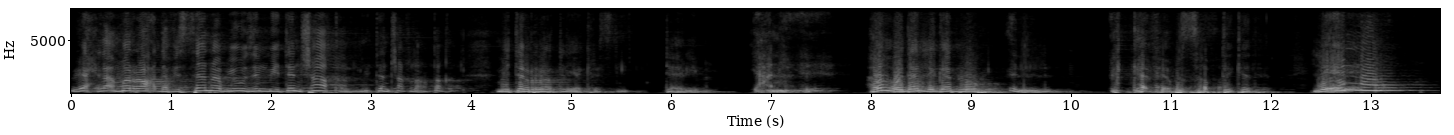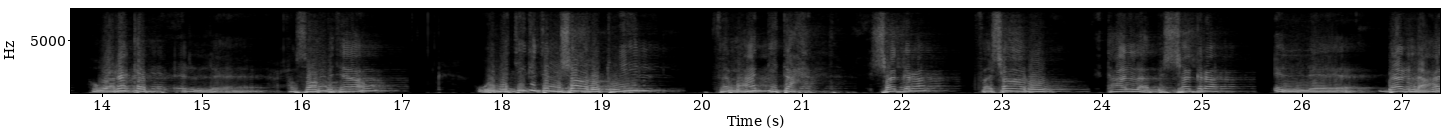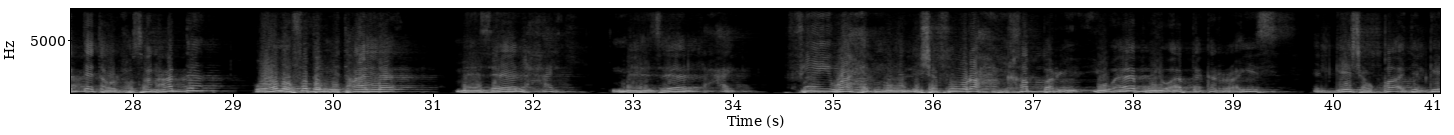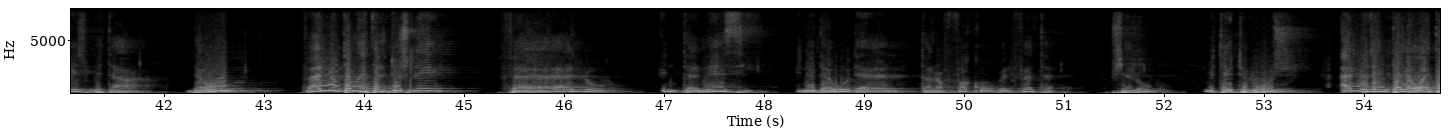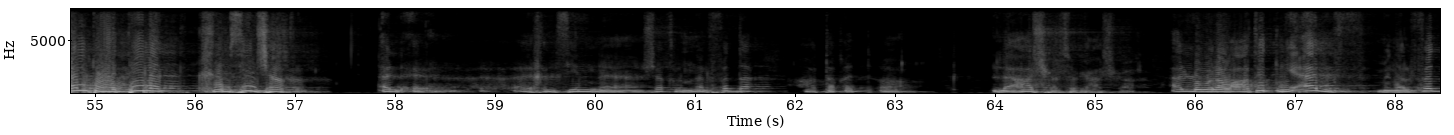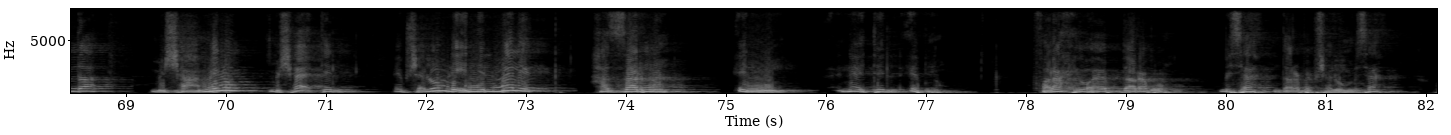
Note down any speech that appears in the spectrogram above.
بيحلق مرة واحدة في السنة بيوزن 200 شاقل 200 شاقل أعتقد. 200 راتل يا كريستين تقريبا. يعني هو ده اللي جاب له الكافية بالظبط كده. لأنه هو ركب الحصان بتاعه ونتيجة إن شعره طويل فمعدي تحت شجرة فشعره اتعلق بالشجرة البغلة عدت أو الحصان عدى وهو فضل متعلق ما زال حي ما زال حي في واحد من اللي شافوه راح يخبر يؤاب ويؤاب ده كان رئيس الجيش أو قائد الجيش بتاع داود فقال له أنت ما قتلتوش ليه؟ فقال له أنت ناسي إن داود قال ترفقوا بالفتى ابشالوم ما تقتلهوش. قال له ده انت لو قتلته هديلك خمسين شاقل قال آه، خمسين شاقل من الفضة أعتقد آه لا عشرة سوري عشرة. قال له ولو اعطيتني ألف من الفضة مش هعمله مش هقتل. ابشالوم لأن الملك حذرنا إني نقتل ابنه. فراح يؤاب ضربه بسهم ضرب ابشالوم بسهم.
